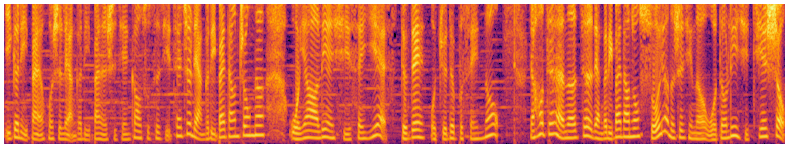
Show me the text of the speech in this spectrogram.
一个礼拜或是两个礼拜的时间，告诉自己，在这两个礼拜当中呢，我要练习 say yes，对不对？我绝对不 say no。然后再来呢，这两个礼拜当中所有的事情呢，我都练习接受。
